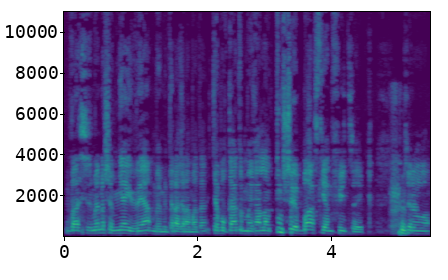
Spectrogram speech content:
βασισμένο σε μια ιδέα με μικρά γράμματα και από κάτω μεγάλα του Σεμπάστιαν Φίτζεκ. Ξέρω εγώ.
